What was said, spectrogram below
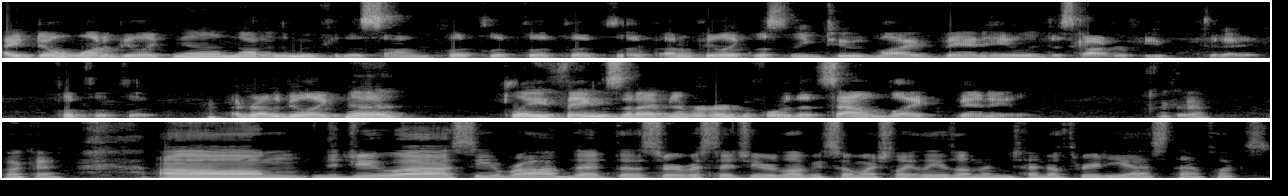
I don't want to be like, no, I'm not in the mood for this song. Flip, flip, flip, flip, flip. I don't feel like listening to my Van Halen discography today. Flip, flip, flip. I'd rather be like, nah, play things that I've never heard before that sound like Van Halen. Okay. Okay. Um, did you uh, see Rob that the service that you're loving so much lately is on the Nintendo 3DS Netflix?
